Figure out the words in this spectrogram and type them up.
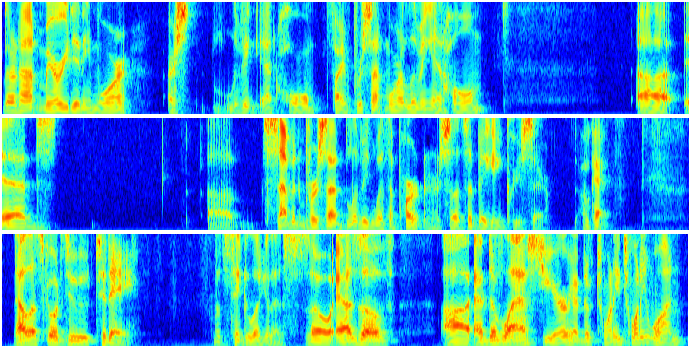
they're not married anymore, are living at home. 5% more living at home. Uh, and uh, 7% living with a partner. So that's a big increase there. Okay. Now let's go to today. Let's take a look at this. So as of uh, end of last year, end of 2021,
